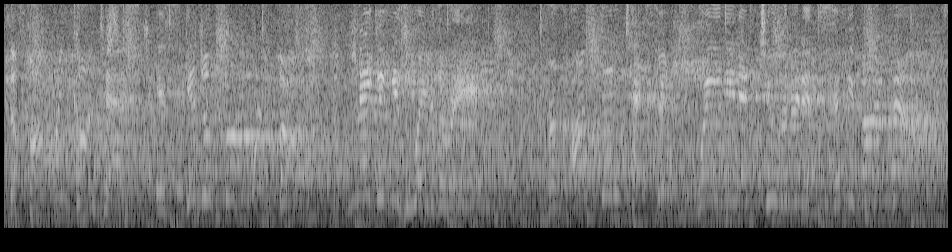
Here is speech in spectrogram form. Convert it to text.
The following contest is scheduled for one fall, making his way to the ring. From Austin, Texas, weighing in at 275 pounds,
